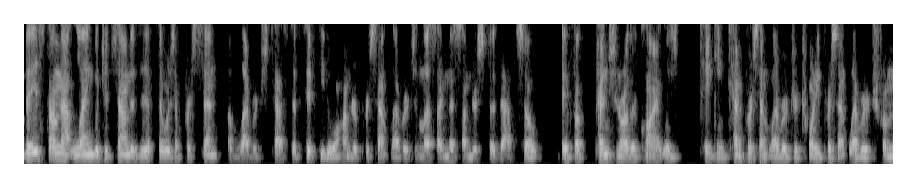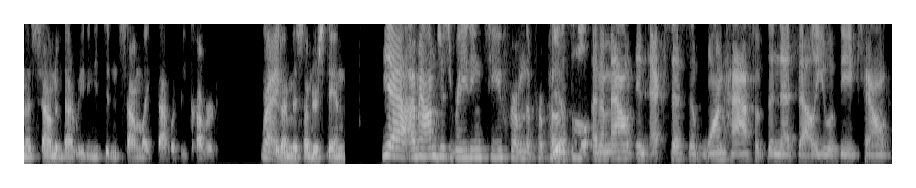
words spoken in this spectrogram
Based on that language, it sounded as if there was a percent of leverage test at 50 to 100% leverage, unless I misunderstood that. So if a pension or other client was taking 10% leverage or 20% leverage from the sound of that reading, it didn't sound like that would be covered. Right. Did I misunderstand? Yeah, I mean, I'm just reading to you from the proposal yeah. an amount in excess of one half of the net value of the account,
